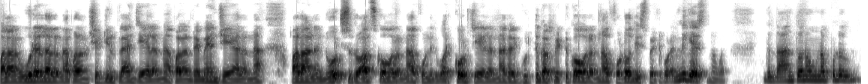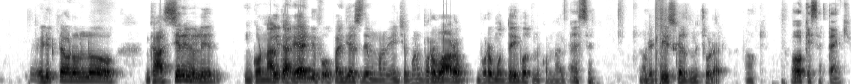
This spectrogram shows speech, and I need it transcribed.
పలానా ఊరు వెళ్ళాలన్నా పలానా షెడ్యూల్ ప్లాన్ చేయాలన్నా పలానా రిమైండ్ చేయాలన్నా పలానా నోట్స్ రాసుకోవాలన్నా కొన్ని వర్కౌట్ చేయాలన్నా దానికి గుర్తుగా పెట్టుకోవాలన్నా ఫోటో తీసి పెట్టుకోవడం అన్నీ చేస్తున్నాం. ఇంకా దాంతోనే ఉన్నప్పుడు ఎడిక్ట్ అవ్వడంలో ఇంకా ఆశ్చర్యం లేదు. ఇంకొన్నాళ్ళకి అదే అన్ని ఫో- పని చేస్తుందేమో. మనం ఏం చెప్పం మన బుర్ర వాడం. బుర్ర ముద్దయిపోతుంది కొన్నాళ్ళకి. ఎస్ సార్ ఇప్పుడు ఎటు తీసుకెళ్తుందో చూడాలి. ఓకే సార్ థ్యాంక్ యూ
